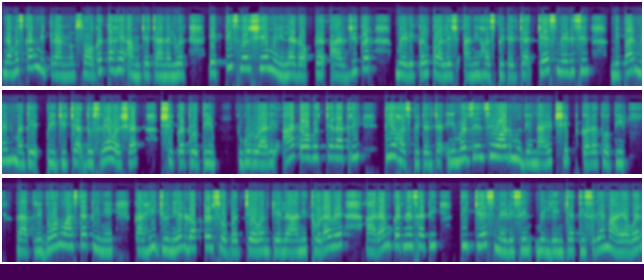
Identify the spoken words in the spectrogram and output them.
नमस्कार मित्रांनो स्वागत आहे आमच्या चॅनलवर. एकतीस वर्षीय महिला डॉक्टर आरजीकर मेडिकल कॉलेज आणि हॉस्पिटलच्या चेस मेडिसिन डिपार्टमेंटमध्ये पी जीच्या दुसऱ्या वर्षात शिकत होती. गुरुवारी आठ ऑगस्टच्या रात्री ती हॉस्पिटलच्या इमर्जन्सी वॉर्डमध्ये नाईट शिफ्ट करत होती. रात्री दोन वाजता तिने काही ज्युनियर डॉक्टर सोबत जेवण केलं आणि थोडा वेळ आराम करण्यासाठी ती चेस मेडिसिन बिल्डिंगच्या तिसऱ्या माळ्यावर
